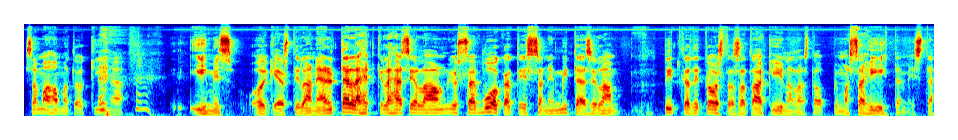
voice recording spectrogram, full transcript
sama homma tuo Kiina ihmisoikeustilanne. Ja nyt tällä hetkellä siellä on jossain Vuokatissa, niin mitä, siellä on pitkälti toista sataa kiinalaista oppimassa hiihtämistä.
